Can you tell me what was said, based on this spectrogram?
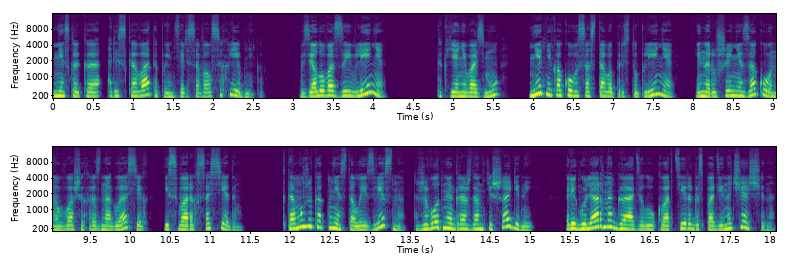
несколько рисковато поинтересовался Хлебников. «Взял у вас заявление? Так я не возьму. Нет никакого состава преступления и нарушения закона в ваших разногласиях и сварах с соседом. К тому же, как мне стало известно, животное гражданки Шагиной регулярно гадило у квартиры господина Чащина,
